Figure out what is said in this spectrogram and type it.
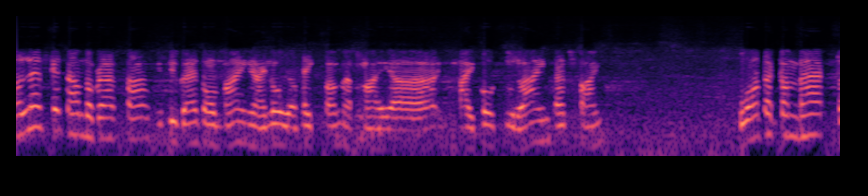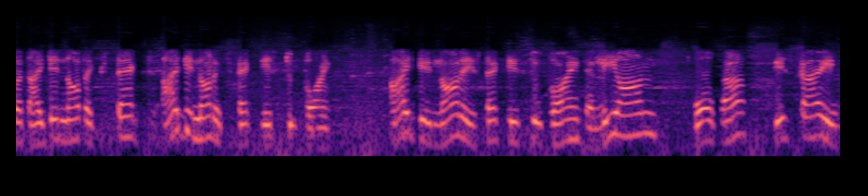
But let's get down to brass tacks if you guys don't mind. I know you'll make fun of my uh, my go-to line. That's fine. Water come back, but I did not expect. I did not expect this two point. I did not expect this two point. And Leon woke up. This guy is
